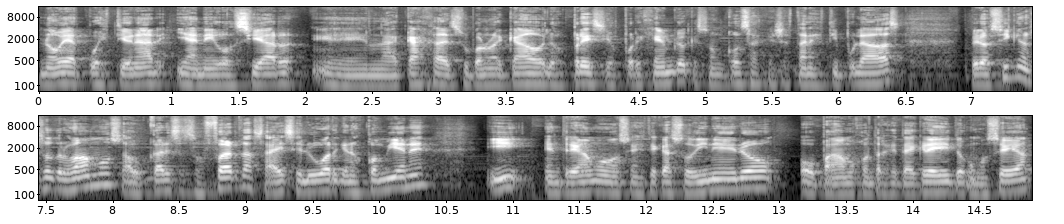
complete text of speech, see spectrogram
no voy a cuestionar y a negociar eh, en la caja del supermercado los precios, por ejemplo, que son cosas que ya están estipuladas. Pero sí que nosotros vamos a buscar esas ofertas a ese lugar que nos conviene y entregamos en este caso dinero o pagamos con tarjeta de crédito, como sea,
